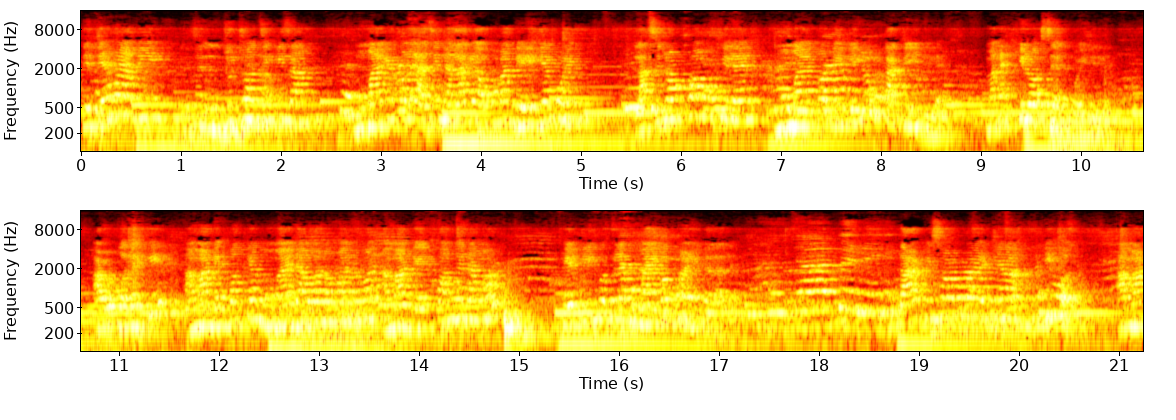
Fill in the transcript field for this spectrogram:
তেতিয়াহে আমি যুদ্ধত জিকি যাম। মোমায়েকে ক'লে আজি নালাগে অকণমান দেৰিকে কৰিম। লাচিতৰ খং উঠিলে মোমায়েকৰ ডিঙিটো কাটি দিলে। মানে শিৰচ্ছেদ কৰি দিলে। আৰু ক'লে কি আমাৰ দেশতকে মোমাই ডাঙৰ নহয় নহয় আমাৰ দেশখনহে ডাঙৰ সেই বুলি কৈ পেলাই মোমায়েকক মাৰি পেলালে। তাৰ পিছৰ পৰা এতিয়া কি হ'ল? আমাৰ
